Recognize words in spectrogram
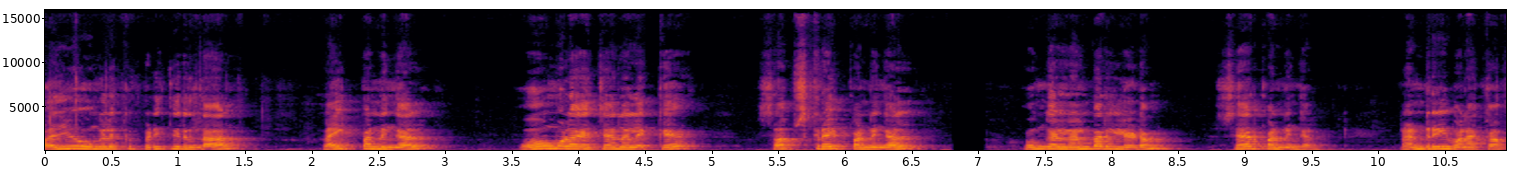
பதிவு உங்களுக்கு பிடித்திருந்தால் லைக் பண்ணுங்கள். ஓம் உலக சேனலுக்கு சப்ஸ்கிரைப் பண்ணுங்கள். உங்கள் நண்பர்களிடம் ஷேர் பண்ணுங்கள். நன்றி வணக்கம்.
